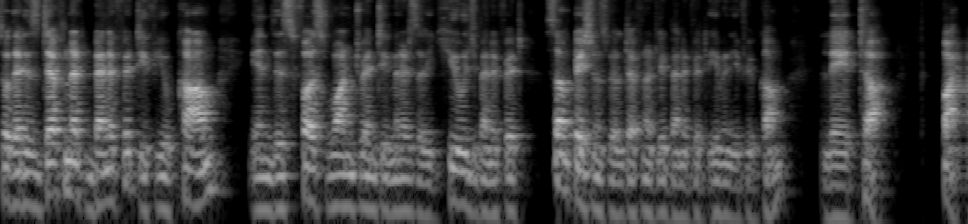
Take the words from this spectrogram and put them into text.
So there is definite benefit if you come in this first 120 minutes, a huge benefit. Some patients will definitely benefit even if you come later. Fine.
